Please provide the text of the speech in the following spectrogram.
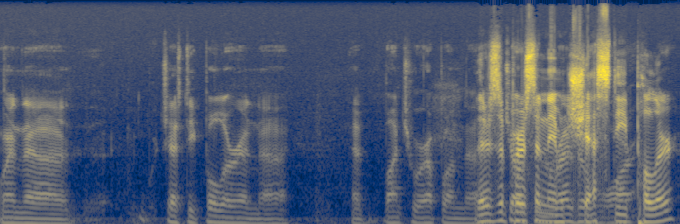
when uh, Chesty Puller and uh, a bunch were up on the. There's a Chosin person named Reservoir. Chesty Puller.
